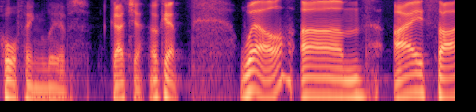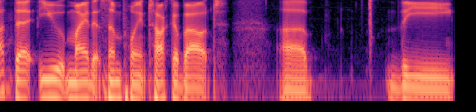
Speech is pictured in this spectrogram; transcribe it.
whole thing lives. Gotcha. Okay. Well, um, I thought that you might at some point talk about uh, the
